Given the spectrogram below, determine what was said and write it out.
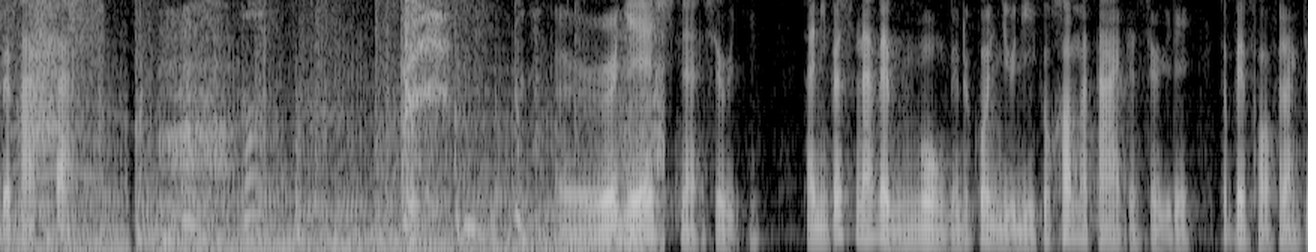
ไปพักจ้ะเออ yes นะเฉยอันนี้ก็ชนะแบบงงนะทุกคนอยู่ดีก็เข้ามาตายกันเฉยเลยต้องเป็นเพราะพลังโจ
